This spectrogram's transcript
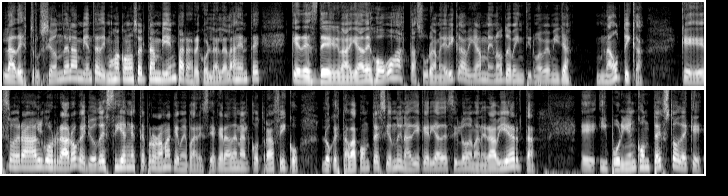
la destrucción del ambiente, dimos a conocer también para recordarle a la gente que desde Bahía de Jobos hasta Sudamérica había menos de 29 millas náuticas que eso era algo raro que yo decía en este programa que me parecía que era de narcotráfico lo que estaba aconteciendo y nadie quería decirlo de manera abierta. Eh, y ponía en contexto de que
